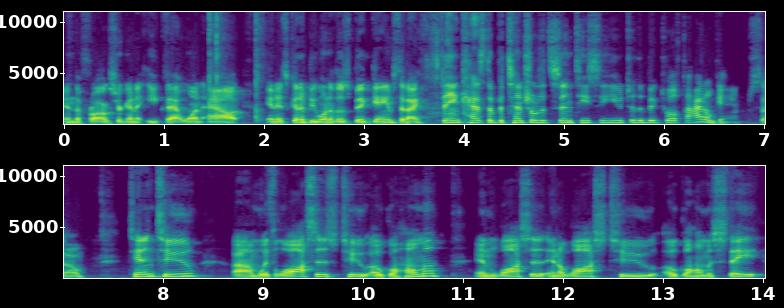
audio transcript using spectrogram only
and the Frogs are going to eke that one out. And it's going to be one of those big games that I think has the potential to send TCU to the Big 12 title game. So 10 and 2 um, with losses to Oklahoma and losses and a loss to Oklahoma State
